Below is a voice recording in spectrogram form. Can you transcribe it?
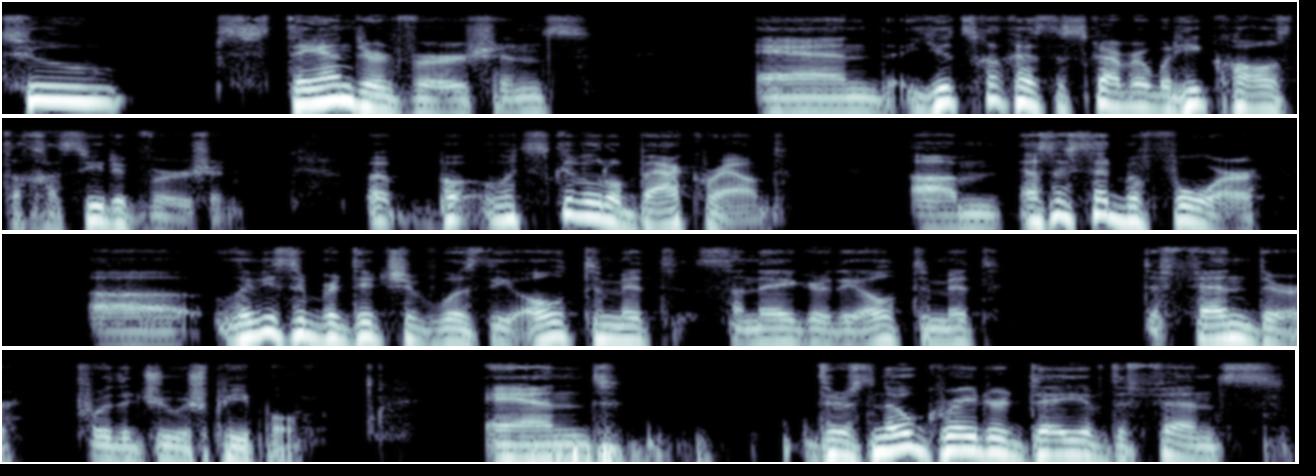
two standard versions, and Yitzchak has discovered what he calls the Hasidic version. But but let's give a little background. Um, as I said before, uh, Levi Berdichev was the ultimate Saneger, the ultimate defender for the Jewish people, and there's no greater day of defense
